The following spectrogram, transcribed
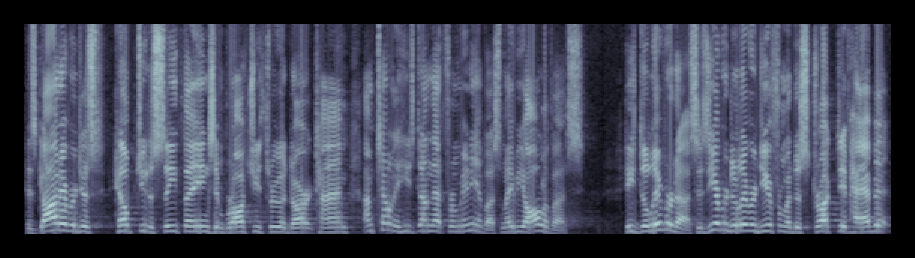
Has God ever just helped you to see things and brought you through a dark time? I'm telling you, He's done that for many of us, maybe all of us. He's delivered us. Has He ever delivered you from a destructive habit?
